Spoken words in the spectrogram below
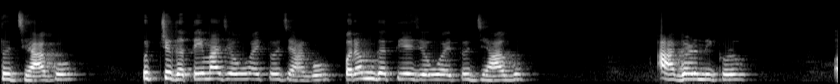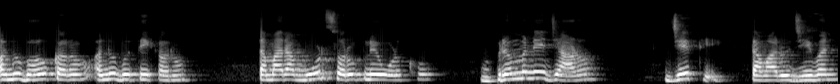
તો જાગો. ઉચ્ચ ગતિમાં જવું હોય, તો જાગો. પરમ ગતિએ જવું હોય, તો જાગો. આગળ નીકળો. અનુભવ કરો, અનુભૂતિ કરો. તમારા મૂળ સ્વરૂપને ઓળખો. બ્રહ્મને જાણો, જેથી તમારું જીવન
